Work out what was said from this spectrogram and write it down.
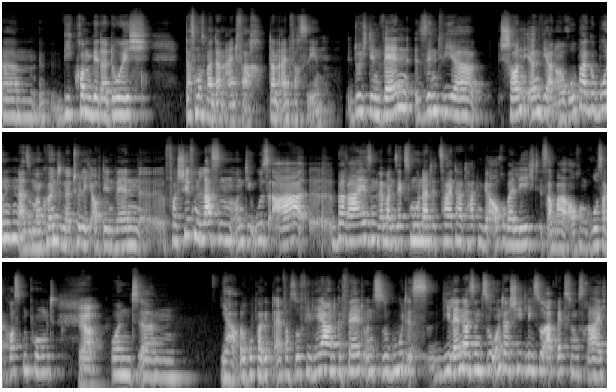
ähm, wie kommen wir da durch? Das muss man dann einfach, dann einfach sehen. Durch den Van sind wir schon irgendwie an Europa gebunden. Also man könnte natürlich auch den Van äh, verschiffen lassen und die USA äh, bereisen. Wenn man sechs Monate Zeit hat, hatten wir auch überlegt, ist aber auch ein großer Kostenpunkt. Ja. Und ähm, ja, Europa gibt einfach so viel her und gefällt uns so gut. Ist, die Länder sind so unterschiedlich, so abwechslungsreich,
